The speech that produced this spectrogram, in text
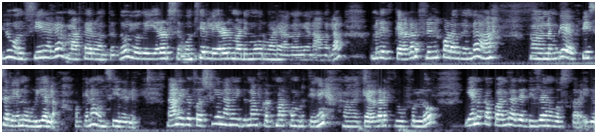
ಇದು ಒಂದು ಸೀರೆಲೆ ಮಾಡ್ತಾ ಇರುವಂಥದ್ದು ಇವಾಗ ಎರಡು ಸ, ಒಂದು ಸೀರೆಲಿ ಎರಡು ಮಾಡಿ, ಮೂರು ಮಾಡಿ ಹಾಗಾಗೇನಾಗಲ್ಲ ಆಮೇಲೆ ಇದು ಕೆಳಗಡೆ ಫ್ರಿಲ್ ಕೊಡೋದ್ರಿಂದ ನಮಗೆ ಪೀಸಲ್ಲಿ ಏನು ಉಳಿಯಲ್ಲ. ಓಕೆನಾ ಒಂದು ಸೀರೆಲಿ. ನಾನು ಇದು ಫಸ್ಟ್ಗೆ ನಾನು ಇದನ್ನ ಕಟ್ ಮಾಡ್ಕೊಂಡ್ಬಿಡ್ತೀನಿ. ಕೆಳಗಡೆ ಫುಲ್ಲು ಏನಕ್ಕಪ್ಪ ಅಂದರೆ ಅದೇ ಡಿಸೈನ್ಗೋಸ್ಕರ ಇದು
